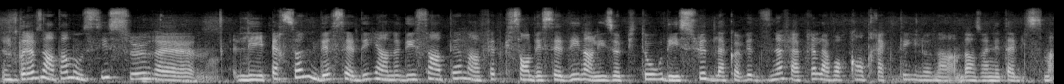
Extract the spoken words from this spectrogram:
Je voudrais vous entendre aussi sur euh, les personnes décédées. Il y en a des centaines, en fait, qui sont décédées dans les hôpitaux des suites de la COVID-19 après l'avoir contracté là, dans, dans, un établissement.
